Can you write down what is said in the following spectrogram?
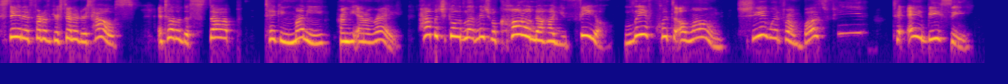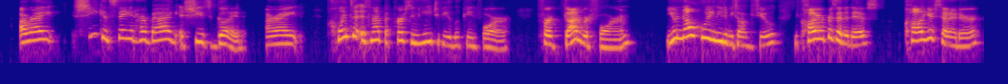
stand in front of your senator's house and tell them to stop taking money from the NRA? How about you go let Mitch McConnell know how you feel? Leave Quinta alone. She went from BuzzFeed to ABC. All right. She can stay in her bag and she's good. All right. Quinta is not the person you need to be looking for for gun reform. You know who you need to be talking to. You call your representatives, call your senator,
